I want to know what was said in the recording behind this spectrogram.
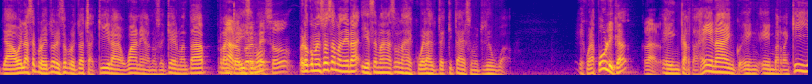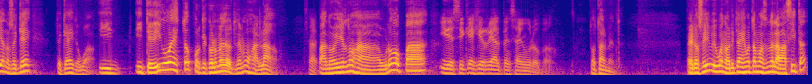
Ya hoy le hace proyectos, le hizo proyectos a Shakira, a Juanes, a no sé qué, el man estaba Claro, pero comenzó de esa manera y ese man hace unas escuelas, tú te quitas el sombrero y tú dices, wow. Escuelas públicas, Claro. en Cartagena, en, en- en Barranquilla, no sé qué, te quedas que wow. Y, y te digo esto porque Colombia lo tenemos al lado, Exacto. para no irnos a Europa, Y decir que es irreal pensar en Europa. Totalmente. Pero sí, y bueno, ahorita mismo estamos haciendo la Basita,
